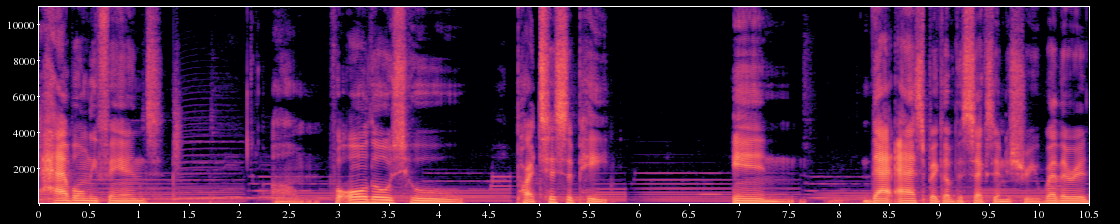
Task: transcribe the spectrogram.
have OnlyFans, um, for all those who participate in that aspect of the sex industry whether it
